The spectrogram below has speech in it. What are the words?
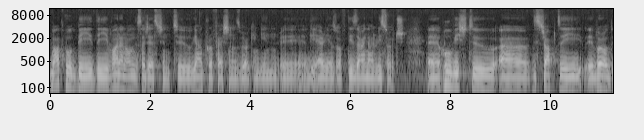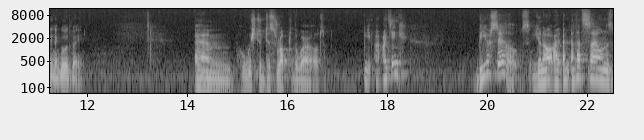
what would be the one and only suggestion to young professionals working in uh, the areas of design and research who wish to uh, disrupt the uh, world in a good way? um, who wish to disrupt the world, I think be yourselves. You know, I, and, and, that sounds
